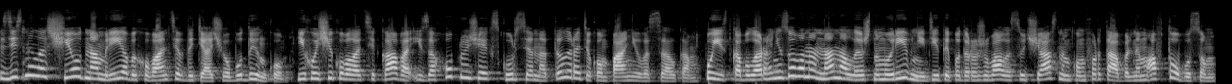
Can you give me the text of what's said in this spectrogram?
здійснилась ще одна мрія вихованців дитячого будинку. Їх очікувала цікава і захоплююча екскурсія на телерадіокомпанію Веселка. Поїздка була організована на належному рівні. Діти подорожували сучасним комфортабельним автобусом.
